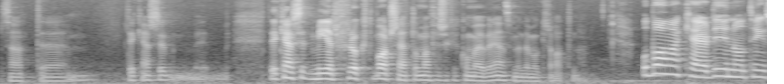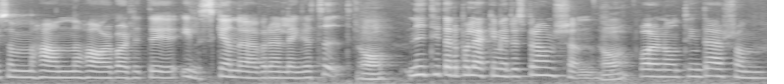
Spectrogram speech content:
Så att eh, det kanske det är kanske ett mer fruktbart sätt om man försöker komma överens med Demokraterna. Obamacare, det är ju någonting som han har varit lite ilsken över en längre tid. Ja. Ni tittade på läkemedelsbranschen. Ja. Var det någonting där som...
